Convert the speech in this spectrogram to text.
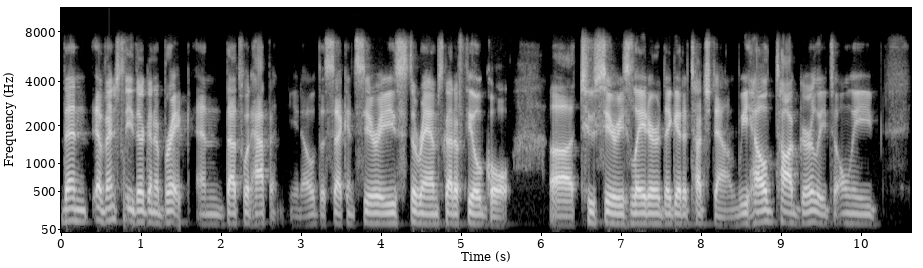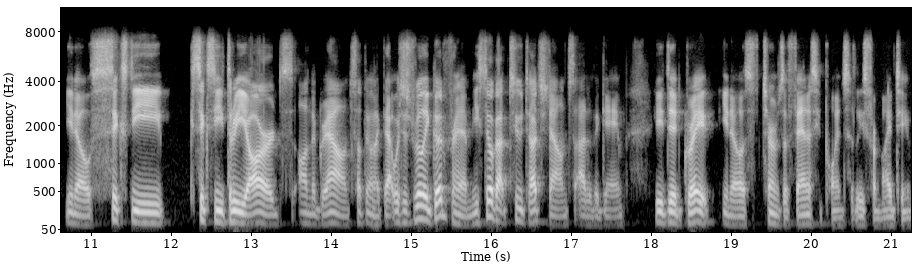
then eventually they're going to break. And that's what happened. You know, the second series, the Rams got a field goal. Uh, two series later, they get a touchdown. We held Todd Gurley to only, you know, 60, 63 yards on the ground, something like that, which is really good for him. He still got two touchdowns out of the game. He did great, you know, in terms of fantasy points, at least for my team.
